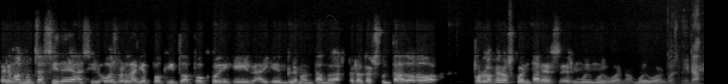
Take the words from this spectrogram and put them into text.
tenemos muchas ideas y luego es verdad que poquito a poco hay que ir, hay que implementándolas, pero el resultado, por lo que nos cuentan, es, muy, muy bueno, muy bueno. Pues mira,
